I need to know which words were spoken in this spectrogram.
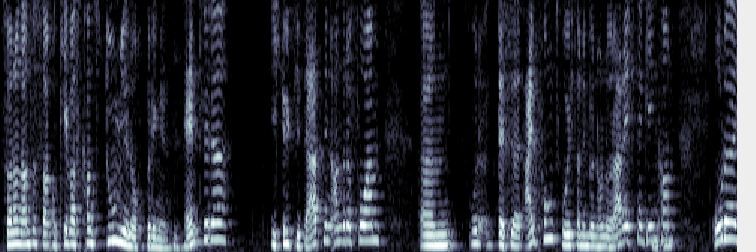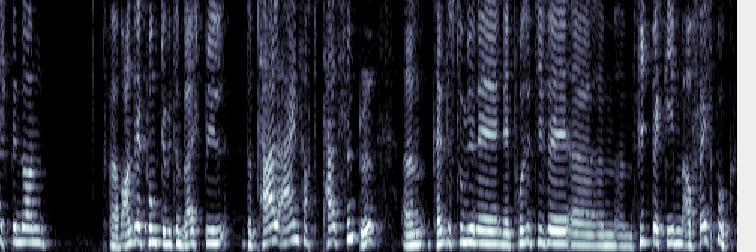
sondern dann zu sagen, okay, was kannst du mir noch bringen? Entweder ich kriege die Daten in anderer Form, ähm, oder das ist ein Punkt, wo ich dann über den Honorarrechner gehen kann. Oder ich bin dann habe andere Punkte, wie zum Beispiel total einfach, total simpel. Ähm, könntest du mir eine, eine positive ähm, ähm, Feedback geben auf Facebook?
